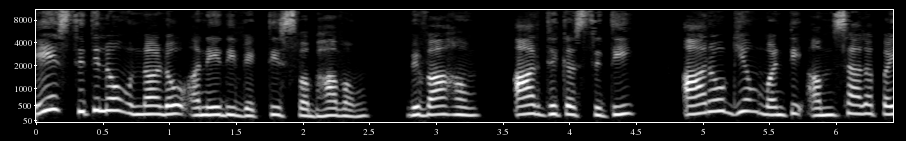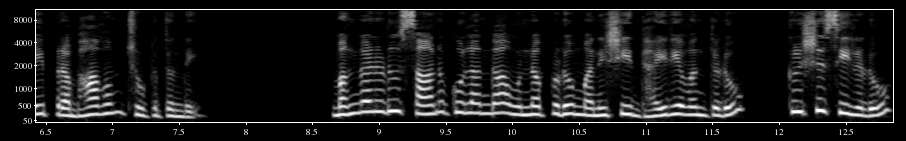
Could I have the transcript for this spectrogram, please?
ఏ స్థితిలో ఉన్నాడో అనేది వ్యక్తి స్వభావం వివాహం ఆర్థిక స్థితి ఆరోగ్యం వంటి అంశాలపై ప్రభావం చూపుతుంది. మంగళుడు సానుకూలంగా ఉన్నప్పుడు మనిషి ధైర్యవంతుడు కృషిశీలుడు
